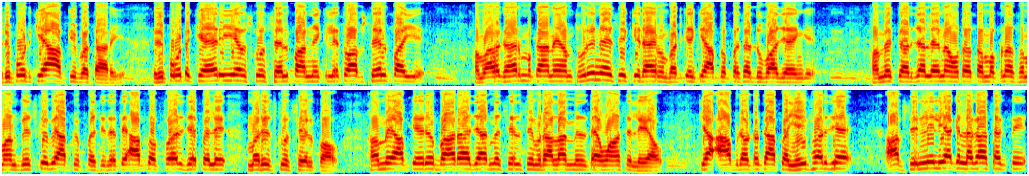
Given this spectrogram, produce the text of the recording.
रिपोर्ट क्या आपकी बता रही है? रिपोर्ट कह रही है उसको सेल पाने के लिए तो आप सेल पाइए। हमारा घर मकान है हम थोड़ी ना ऐसे किराए में भटके कि आपका पैसा डुबा जाएँगे। हमें कर्जा लेना होता तो हम अपना सामान बेच के भी आपके पैसे देते। आपका फ़र्ज़ है पहले मरीज़ को सेल पाओ। हमें आप कह रहे हो बारह हज़ार में सेल सिमराला मिलता है वहाँ से ले आओ। क्या आप डॉक्टर का आपका यही फ़र्ज़ है? आप सेल नहीं लिया के लगा सकते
